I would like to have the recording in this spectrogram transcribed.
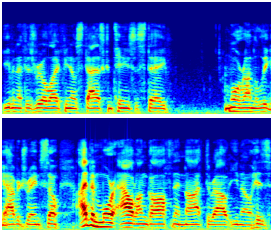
even if his real life you know status continues to stay more around the league average range. So I've been more out on Goff than not throughout, you know, his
